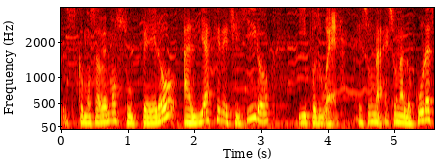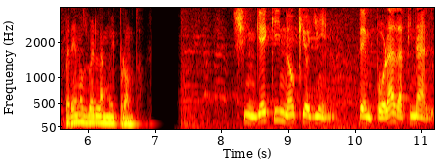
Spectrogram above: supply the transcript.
pues, como sabemos superó al viaje de Chihiro y pues bueno, es una, es una locura, esperemos verla muy pronto. Shingeki no Kyojin temporada final.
